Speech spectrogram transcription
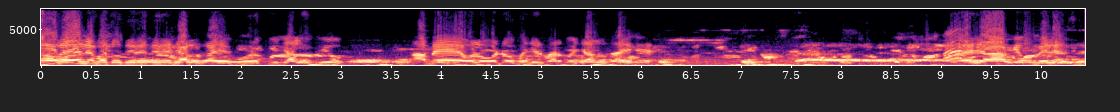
આવે હવે એને બધું ધીરે ધીરે ચાલુ થાય ઓળખી ચાલુ થયું આમે ઓલો ઓડો ફજીર ફારકો ચાલુ થાય છે અને આ કેવું બેલેન્સ છે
